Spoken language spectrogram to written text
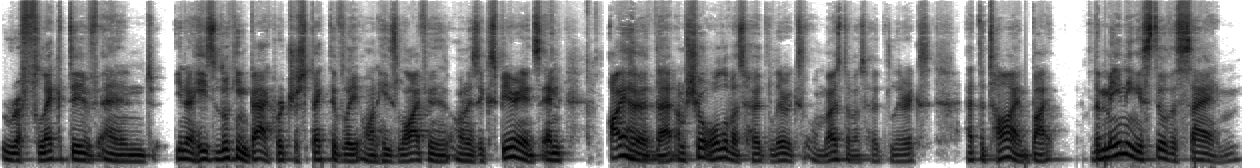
reflective and you know he's looking back retrospectively on his life and on his experience and i heard that i'm sure all of us heard the lyrics or most of us heard the lyrics at the time but the meaning is still the same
